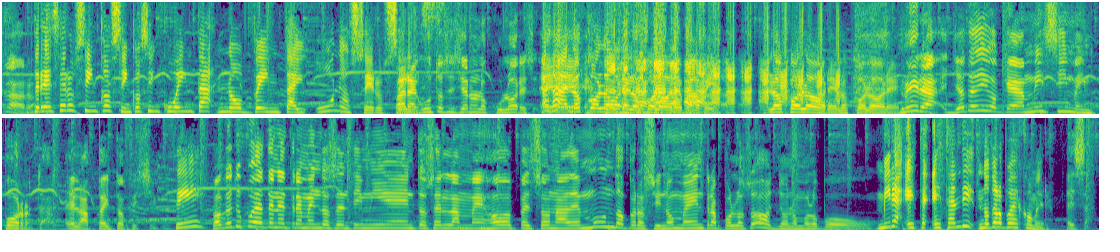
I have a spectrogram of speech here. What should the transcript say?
Claro. 305-550-9106. Para gusto se hicieron los colores. Eh, los colores, los colores, papi. Los colores, los colores. Mira, yo te digo que a mí sí me importa el aspecto físico. ¿Sí? Porque tú puedes tener tremendos sentimientos, ser la mejor persona del mundo, pero si no me entra por los ojos, yo no me lo puedo. Mira, este- están no te lo puedes comer. Exacto.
